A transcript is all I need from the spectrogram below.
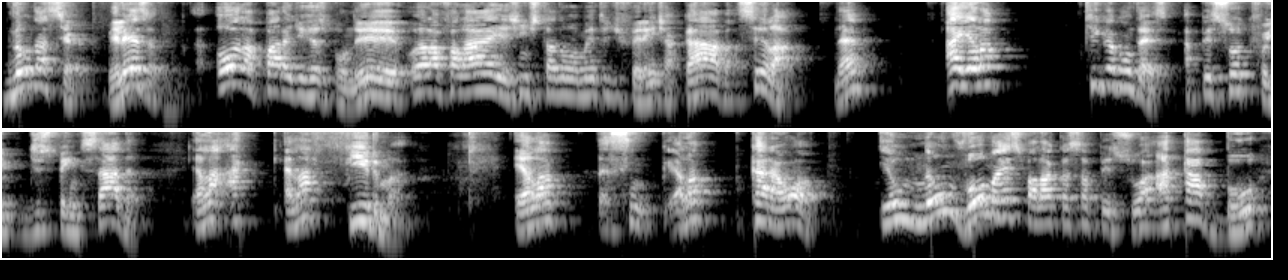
não dá certo, beleza? Ou ela para de responder, ou ela fala, ai, a gente tá num momento diferente, acaba, sei lá, né? Aí ela, o que que acontece? A pessoa que foi dispensada, ela, ela afirma, ela, assim, ela, cara, ó, eu não vou mais falar com essa pessoa, acabou,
